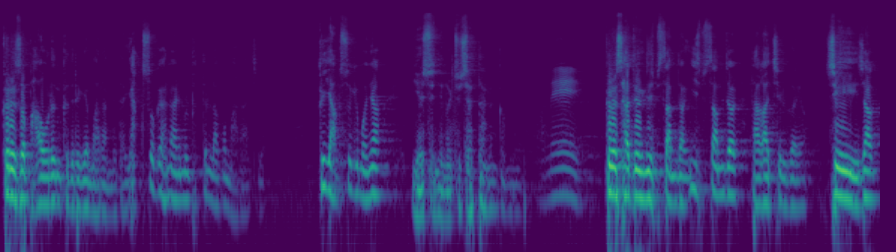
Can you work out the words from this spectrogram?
그래서 바울은 그들에게 말합니다. 약속의 하나님을 붙들라고 말하지요. 그 약속이 뭐냐? 예수님을 주셨다는 겁니다. 아멘. 그래서 사도행전 13장 23절 다 같이 읽어요. 시작.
